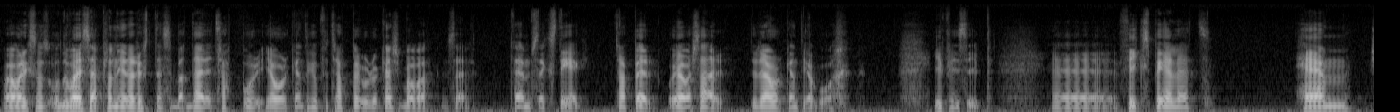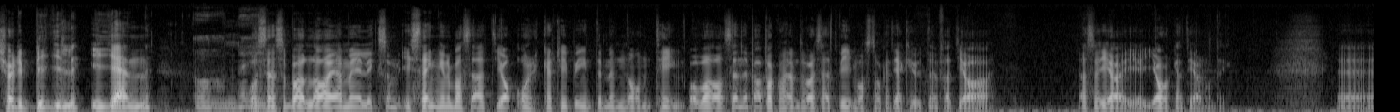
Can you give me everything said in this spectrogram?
Och, jag var liksom, och då var det så här, planera rutten, så bara, där är trappor, jag orkar inte gå upp för trappor. Och då kanske det bara var så här, fem, sex steg, trappor. Och jag var så här, det där orkar inte jag gå. I princip. Eh, fick spelet, hem, körde bil igen. Nej. Och sen så bara la jag mig liksom i sängen och bara så att jag orkar typ inte med någonting. Och var, sen när pappa kom hem då var det så att vi måste åka till akuten för att jag, alltså jag, jag orkar inte göra någonting. Eh,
